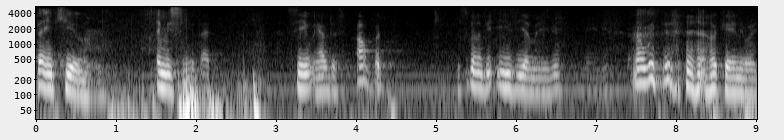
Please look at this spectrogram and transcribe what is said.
Thank you. Let me see that. See, we have this. Oh, but it's going to be easier, maybe. Maybe. No, with this. okay, anyway.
